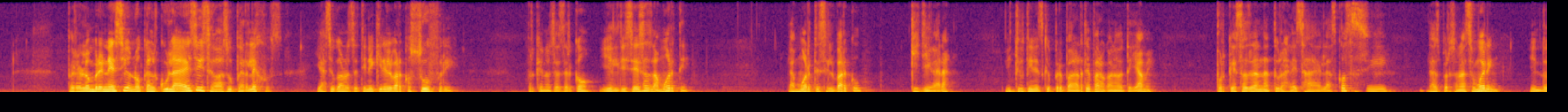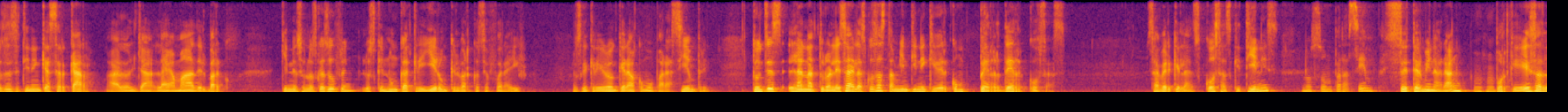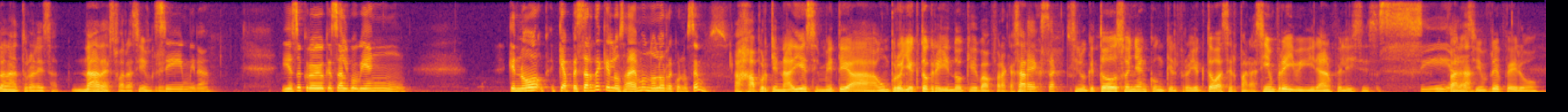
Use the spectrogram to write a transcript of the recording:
Pero el hombre necio no calcula eso y se va súper lejos. Y así cuando se tiene que ir el barco sufre porque no se acercó. Y él dice, esa es la muerte. La muerte es el barco que llegará. Y tú tienes que prepararte para cuando te llame. Porque esa es la naturaleza de las cosas. Sí. Las personas se mueren y entonces se tienen que acercar a la, ya- la llamada del barco. ¿Quiénes son los que sufren? Los que nunca creyeron que el barco se fuera a ir. Los que creyeron que era como para siempre. Entonces, la naturaleza de las cosas también tiene que ver con perder cosas. Saber que las cosas que tienes No son para siempre. se terminarán, porque esa es la naturaleza. Nada es para siempre. Sí, mira. Y eso creo yo que es algo bien que no, que a pesar de que lo sabemos, no lo reconocemos. Ajá, porque nadie se mete a un proyecto creyendo que va a fracasar. Exacto. Sino que todos sueñan con que el proyecto va a ser para siempre y vivirán felices. Sí, Para ajá. siempre, pero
